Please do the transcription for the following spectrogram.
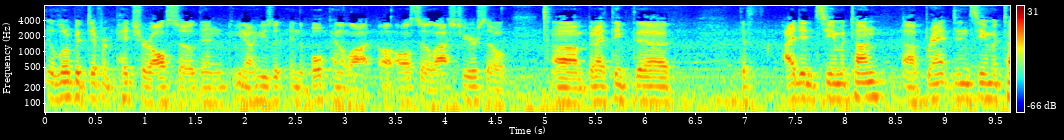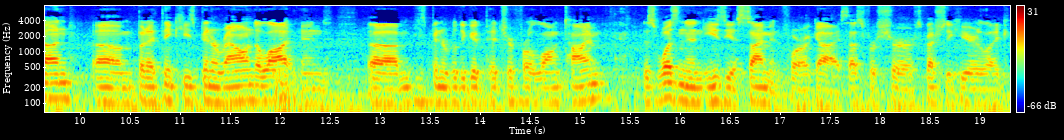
a, little bit different pitcher also than you know he was in the bullpen a lot also last year. So, um, but I think the the I didn't see him a ton. Uh, Brant didn't see him a ton, um, but I think he's been around a lot and um, he's been a really good pitcher for a long time. This wasn't an easy assignment for our guys, that's for sure. Especially here, like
